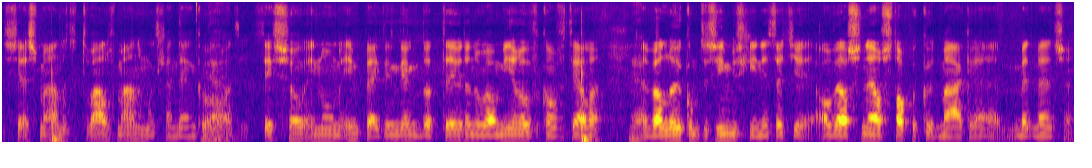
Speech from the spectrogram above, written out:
zes maanden tot twaalf maanden moet gaan denken. Ja. Want het heeft zo'n enorme impact. En ik denk dat Theo daar nog wel meer over kan vertellen. Ja. En wel leuk om te zien misschien is dat je al wel snel stappen kunt maken eh, met mensen.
